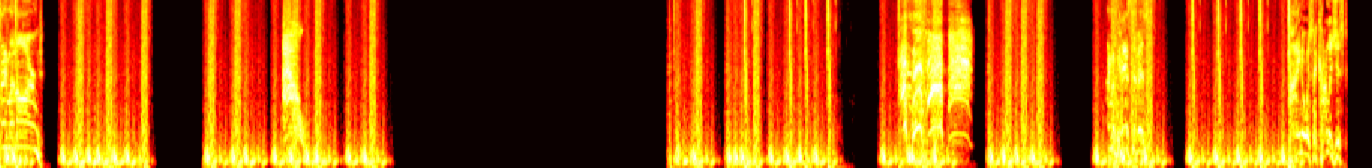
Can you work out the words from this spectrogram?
I'm unarmed! Ow! I'm a pacifist! I know a psychologist!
